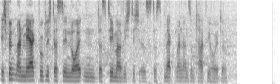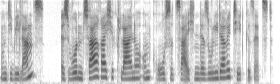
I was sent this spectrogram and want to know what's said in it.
ich finde, man merkt wirklich, dass den Leuten das Thema wichtig ist. Das merkt man an so einem Tag wie heute. Und die Bilanz? Es wurden zahlreiche kleine und große Zeichen der Solidarität gesetzt.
